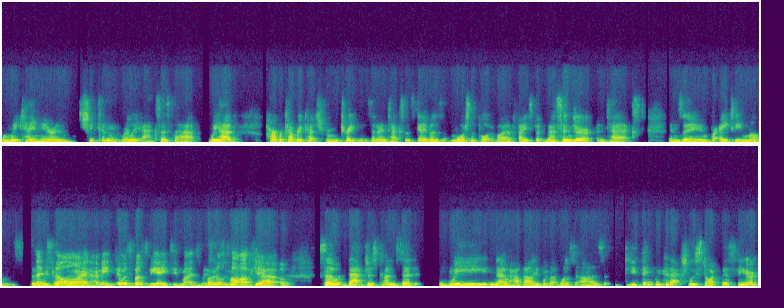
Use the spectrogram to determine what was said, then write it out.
when we came here and she couldn't really access that, we had her recovery coach from treatment center in Texas gave us more support via Facebook Messenger and text and Zoom for 18 months than And we still got on. here. I mean, it was supposed to be 18 months. We still talk, yeah. you know. So that just kind of said, we know how valuable that was to us. Do you think we could actually start this here?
